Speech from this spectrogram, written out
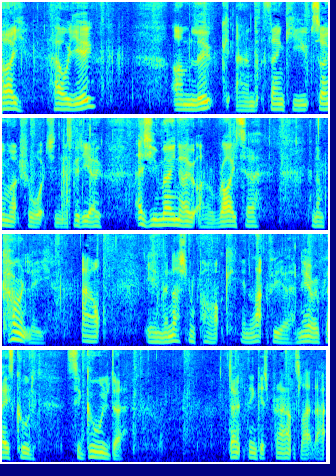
Hi, how are you? I'm Luke and thank you so much for watching this video. As you may know, I'm a writer and I'm currently out in the national park in Latvia near a place called Sigulda. Don't think it's pronounced like that.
